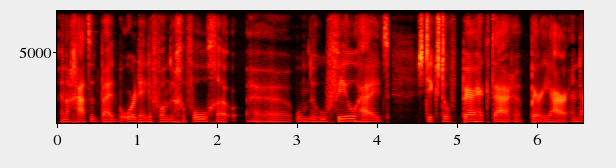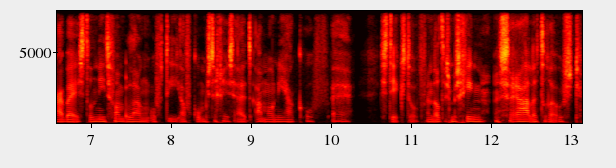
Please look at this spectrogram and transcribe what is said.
En dan gaat het bij het beoordelen van de gevolgen om de hoeveelheid stikstof per hectare per jaar. En daarbij is dan niet van belang of die afkomstig is uit ammoniak of eh, stikstof. En dat is misschien een schrale troost.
